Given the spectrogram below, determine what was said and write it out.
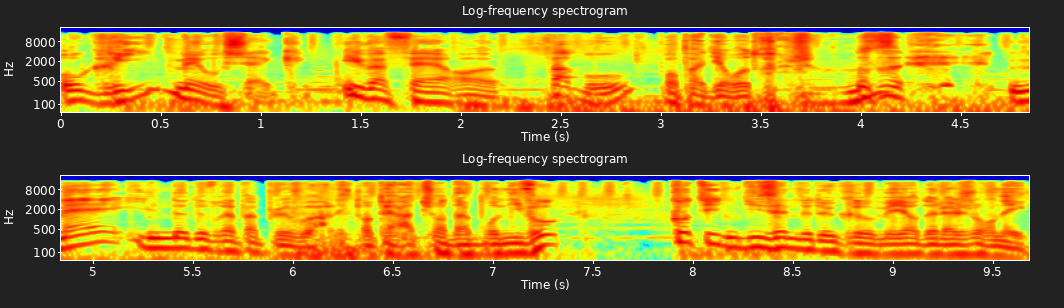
au gris, mais au sec. Il va faire euh, pas beau, pour pas dire autre chose, mais il ne devrait pas pleuvoir. Les températures d'un bon niveau, comptez une dizaine de degrés au meilleur de la journée.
